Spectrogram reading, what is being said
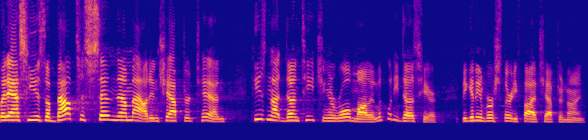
But as he is about to send them out in chapter 10, he's not done teaching and role modeling. Look what he does here, beginning in verse 35, chapter 9.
